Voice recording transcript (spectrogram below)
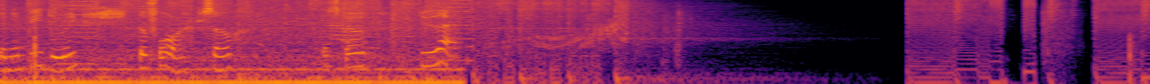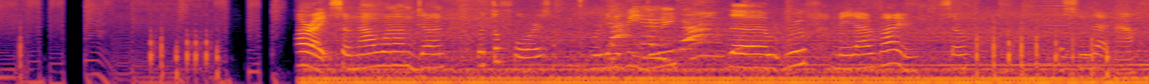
Gonna be doing the floor. So let's go do that. Alright, so now when I'm done with the floors, we're going to be doing the roof made out of iron. So let's do that now.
